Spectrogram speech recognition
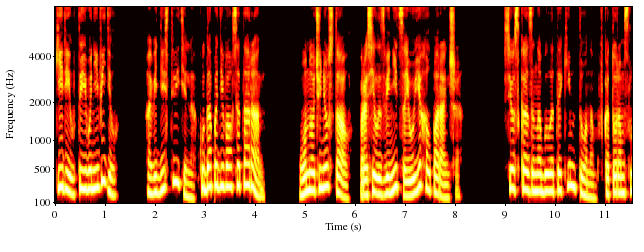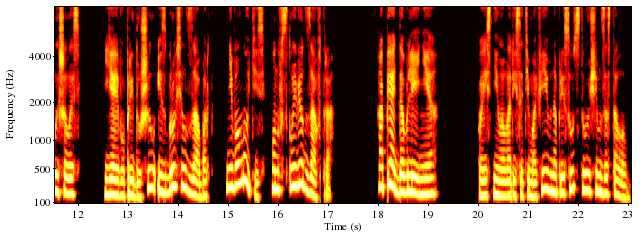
Кирилл, ты его не видел?» А ведь действительно, куда подевался Таран? Он очень устал, Просил извиниться и уехал пораньше. Все сказано было таким тоном, в котором слышалось «Я его придушил и сбросил за борт. Не волнуйтесь, он всплывет завтра». «Опять давление», — пояснила Лариса Тимофеевна присутствующим за столом.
